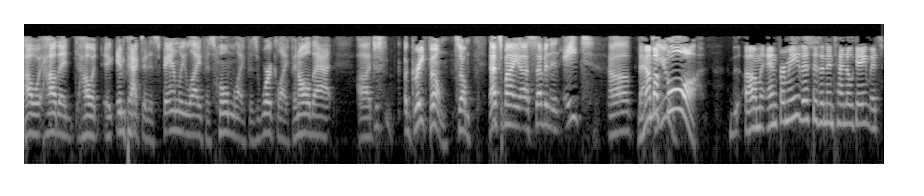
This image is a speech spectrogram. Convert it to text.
how how they how it impacted his family life, his home life, his work life, and all that. Uh, just a great film. So that's my uh, seven and eight. Uh, back Number four. Um, and for me, this is a Nintendo game. It's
